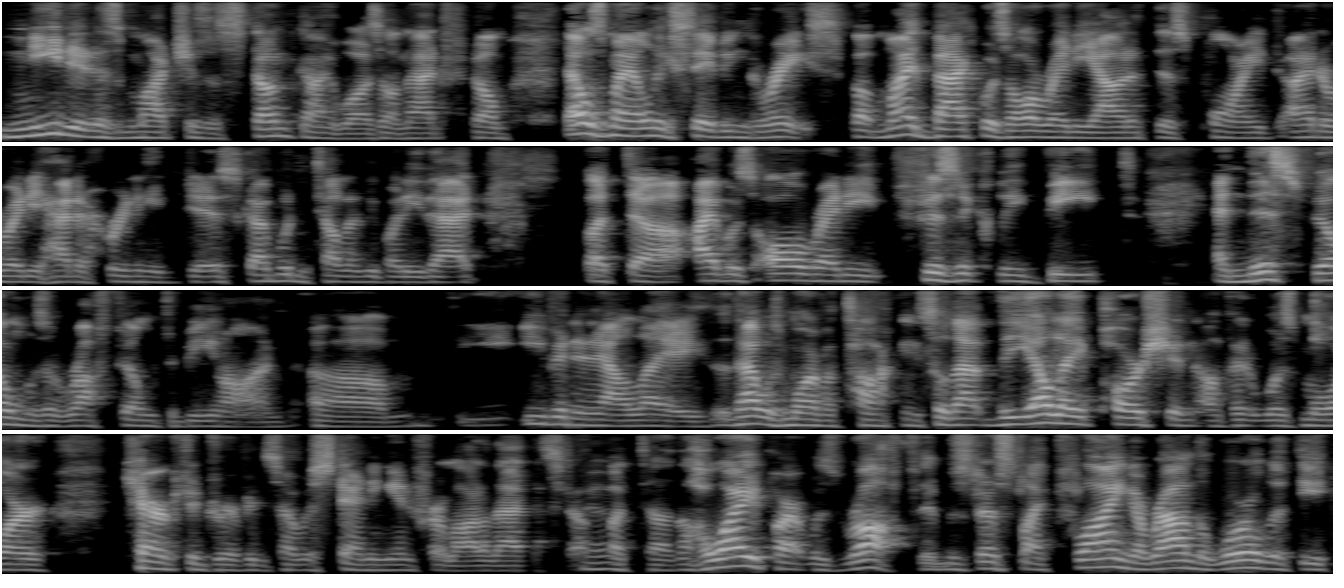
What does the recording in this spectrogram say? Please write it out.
needed as much as a stunt guy was on that film. That was my only saving grace. But my back was already out at this point. I'd already had a herniated disc. I wouldn't tell anybody that. But uh, I was already physically beat. And this film was a rough film to be on, um, even in LA. That was more of a talking. So that the LA portion of it was more character driven. So I was standing in for a lot of that stuff. Yeah. But uh, the Hawaii part was rough. It was just like flying around the world with the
